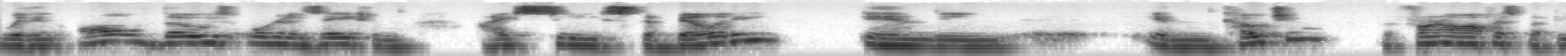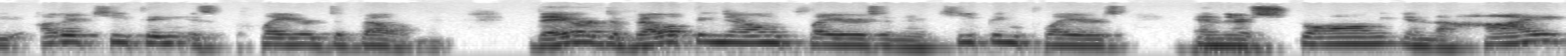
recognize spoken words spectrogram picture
within all those organizations, I see stability in the in coaching, the front office, but the other key thing is player development. They are developing their own players and they're keeping players and they're strong in the high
